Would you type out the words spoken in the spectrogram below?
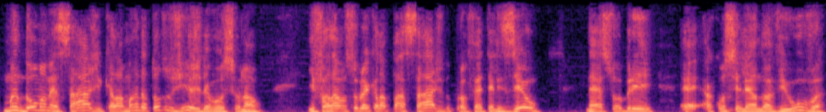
mandou uma mensagem que ela manda todos os dias de devocional. E falava sobre aquela passagem do profeta Eliseu, né, sobre é, aconselhando a viúva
